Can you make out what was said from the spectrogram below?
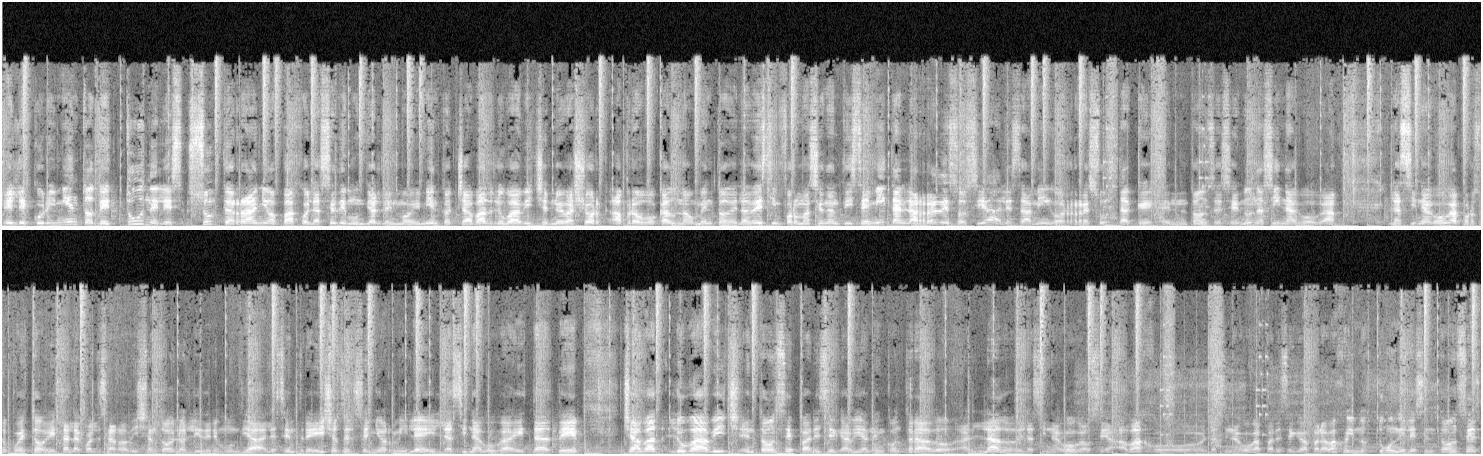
El descubrimiento de túneles subterráneos bajo la sede mundial del movimiento Chabad Lubavitch en Nueva York ha provocado un aumento de la desinformación antisemita en las redes sociales, amigos. Resulta que entonces en una sinagoga, la sinagoga por supuesto esta la cual se arrodillan todos los líderes mundiales, entre ellos el señor Milei, la sinagoga esta de Chabad Lubavitch, entonces parece que habían encontrado al lado de la sinagoga, o sea, abajo la sinagoga parece que va para abajo, hay unos túneles entonces.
